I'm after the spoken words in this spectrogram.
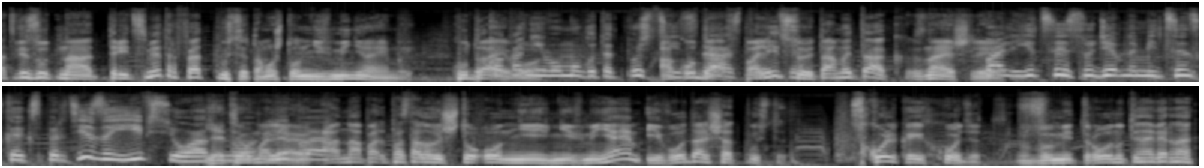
отвезут на 30 метров и отпустят, потому что он невменяемый. Куда Ну, как его? они его могут отпустить? А куда? В полицию? Там и так, знаешь ли. Полиция, судебно-медицинская экспертиза и все. Я тебя умоляю. Она по- постановит, что он не, не вменяем, его дальше отпустят. Сколько их ходит в метро? Ну, ты, наверное,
